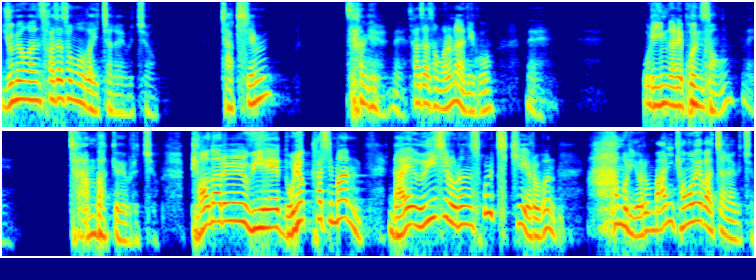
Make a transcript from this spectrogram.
유명한 사자성어가 있잖아요. 그렇죠? 작심 삼일. 네. 사자성어는 아니고 네. 우리 인간의 본성. 네. 잘안 바뀌어요. 그렇죠. 변화를 위해 노력하지만 나의 의지로는 솔직히 여러분 아무리 여러분 많이 경험해 봤잖아요. 그렇죠?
